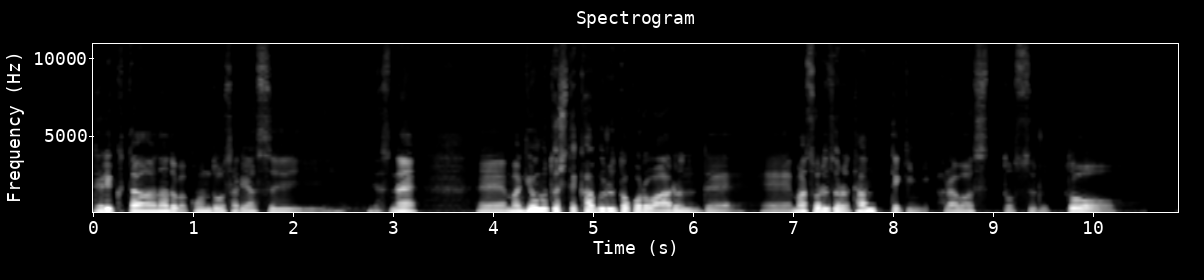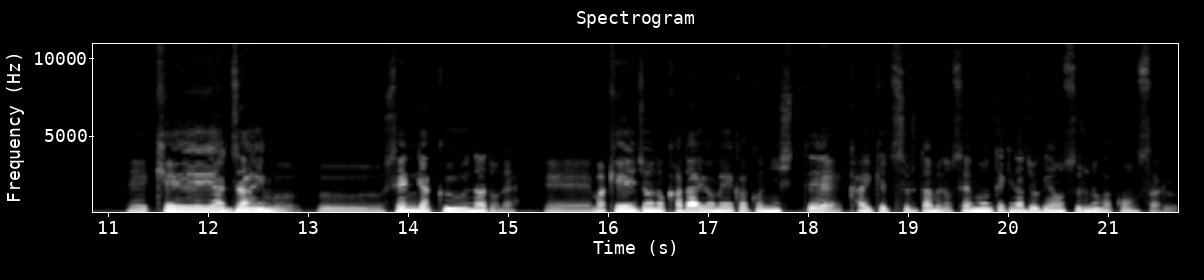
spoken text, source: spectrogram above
ディレクターなどが混同されやすいですね。えー、まあ、業務としてかぶるところはあるんで、えー、まあ、それぞれ端的に表すとすると、えー、経営や財務、戦略などね、えー、まあ、経営上の課題を明確にして解決するための専門的な助言をするのがコンサル。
